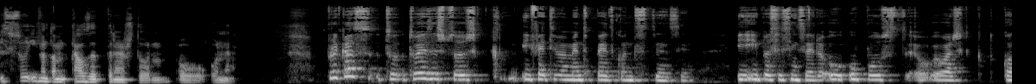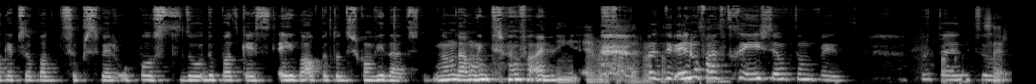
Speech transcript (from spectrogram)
isso eventualmente causa transtorno ou, ou não? Por acaso, tu, tu és as pessoas que efetivamente pedem consistência. E, e para ser sincera, o, o post, eu, eu, acho que qualquer pessoa pode se perceber, o post do, do podcast é igual para todos os convidados. Não me dá muito trabalho. Sim, é verdade, é verdade. Eu não faço de raiz sempre que tu me pedes. Portanto, okay,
